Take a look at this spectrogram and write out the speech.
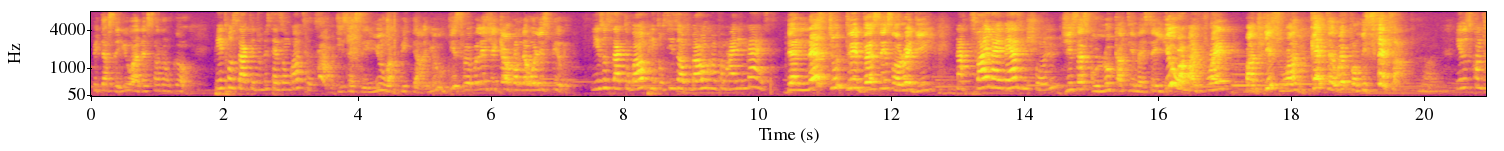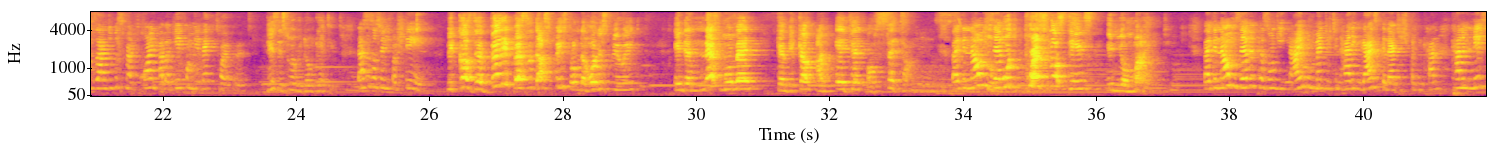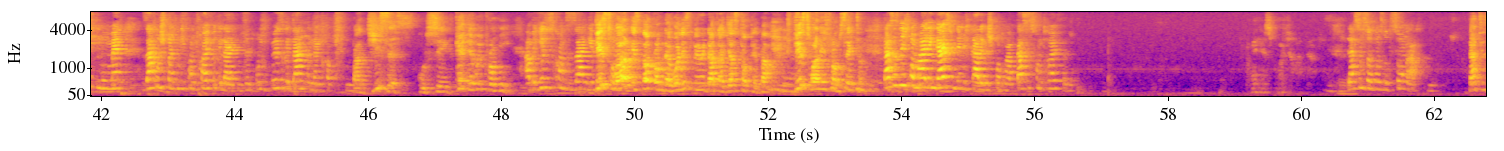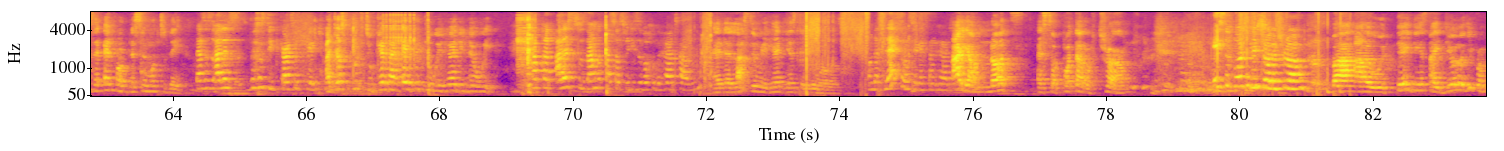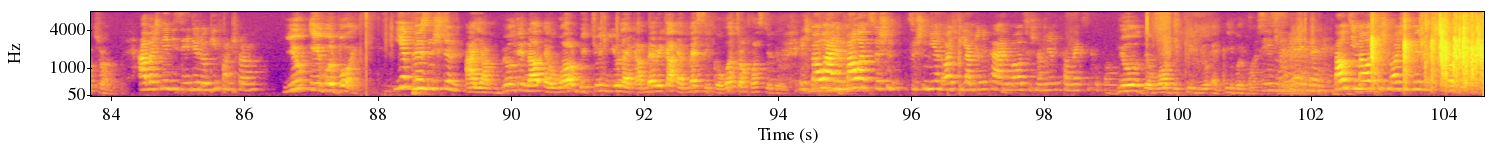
Peter said, You are the Son of God. Petrus sagte, du bist der Sohn Gottes. Oh, Jesus said, You are Peter. You. This revelation came from the Holy Spirit. Jesus sagte, wow, Petrus, diese Offenbarung kommt vom Heiligen Geist. The next two, three verses already, Nach zwei, drei Versen schon Jesus could look at him and say, You are my friend, but this one, get away from me, Satan. Jesus konnte sagen, du bist mein Freund, aber geh von mir weg, Teufel. This is where we don't get it. Das ist, was wir nicht verstehen. Because the very person that speaks from the Holy Spirit in the next moment can become an agent of Satan Weil genau to put poisonous things in your mind. Weil genau dieselbe Person, die in einem Moment durch den Heiligen Geist geleitet sprechen kann, kann im nächsten Moment Sachen sprechen, die vom Teufel geleitet sind und böse Gedanken in deinen Kopf tun. But Jesus could say, Get away from me. Aber Jesus konnte sagen, geh This one is not from the Holy Spirit that I just talked about. This one is from Satan. Das ist nicht vom Heiligen Geist, von dem ich gerade gesprochen habe. Das ist vom Teufel. Lass uns auf unsere Zunge achten. That is the end of the sermon today. Das ist alles, das ist die ganze Predigt. I just put together everything we heard in the week. Ich habe gerade alles zusammengefasst, was wir diese Woche gehört haben. Um, and the last thing we heard yesterday was Und das letzte, was wir gestern gehört haben. I am not a supporter of Trump, Ich supporte nicht Donald Trump. but I will take this ideology from Trump. Aber ich nehme diese Ideologie von Trump. You evil boys, Ihr bösen Stimmen. I am building now a wall between you like America and Mexico. What Trump wants to do. Ich baue eine Mauer zwischen, zwischen mir und euch, wie Amerika eine Mauer zwischen Amerika und Mexiko baut. Build the wall between you and evil boys. Baut die Mauer zwischen euch und bösen Stimmen.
